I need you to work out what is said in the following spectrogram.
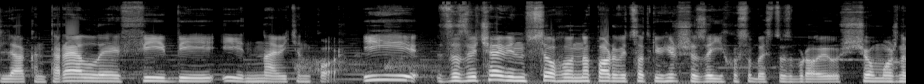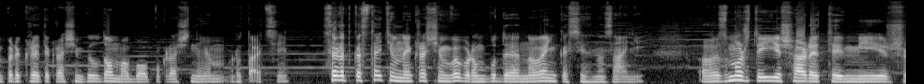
для кантарелли, фібі і навіть анкор. І зазвичай він всього на пару відсотків гірше за їх особисту зброю, що можна перекрити кращим білдом або покращенням ротації. Серед кастетів найкращим вибором буде новенька Сігназані. Е, Зможете її шарити між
